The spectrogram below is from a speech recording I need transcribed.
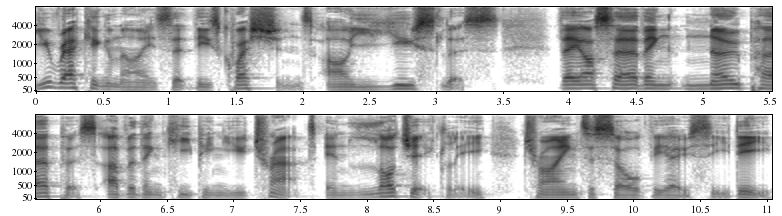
you recognize that these questions are useless. They are serving no purpose other than keeping you trapped in logically trying to solve the OCD,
